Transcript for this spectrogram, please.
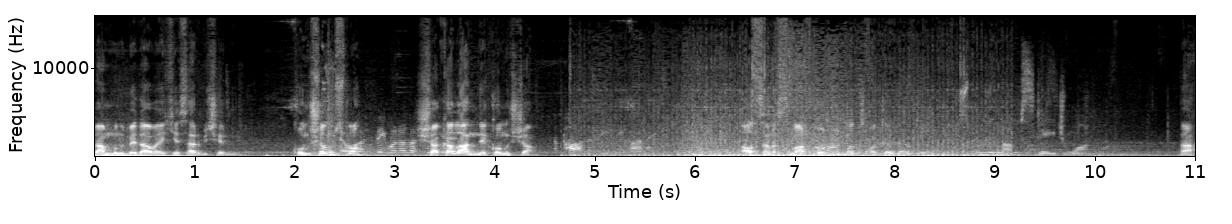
Ben bunu bedavaya keser biçerim. Konuşalım Sloan. Şaka lan ne konuşacağım. Al sana smart stage one. Ha.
